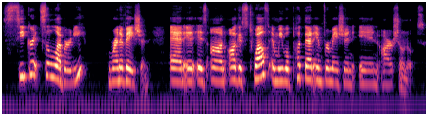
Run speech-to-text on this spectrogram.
Secret Celebrity Renovation. And it is on August 12th, and we will put that information in our show notes.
